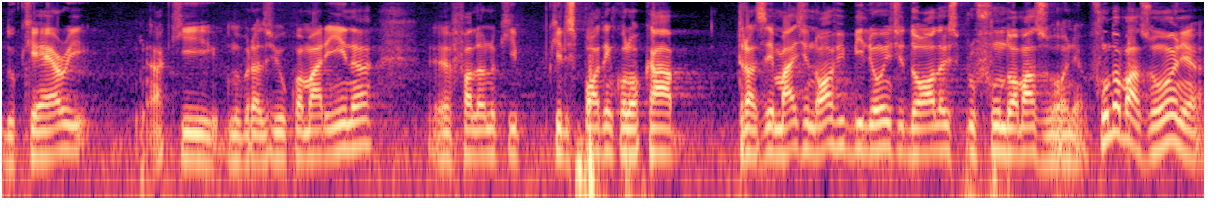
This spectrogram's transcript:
do Kerry, aqui no Brasil com a Marina, eh, falando que, que eles podem colocar trazer mais de 9 bilhões de dólares para o Fundo Amazônia. O Fundo Amazônia,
